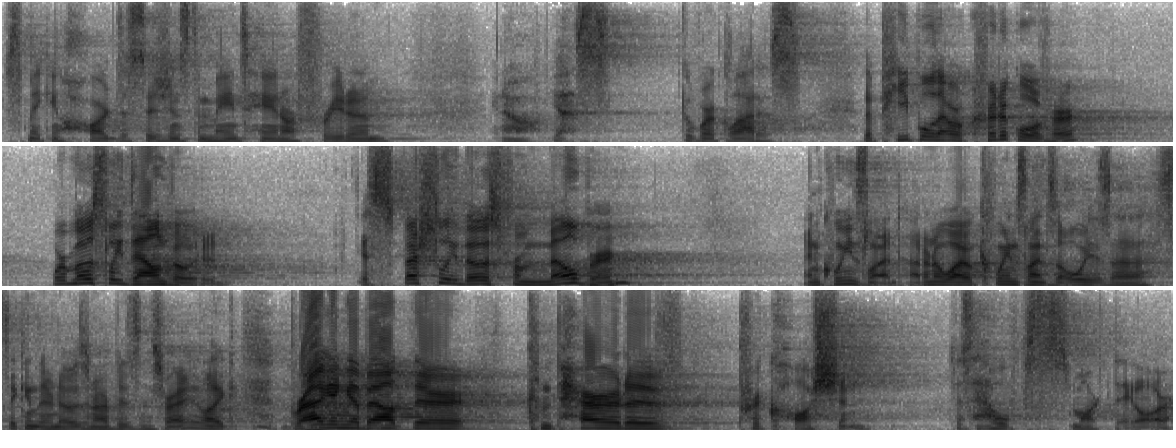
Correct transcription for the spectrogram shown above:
just making hard decisions to maintain our freedom. You know, yes, good work, Gladys. The people that were critical of her were mostly downvoted, especially those from Melbourne and Queensland. I don't know why Queensland's always uh, sticking their nose in our business, right? Like bragging about their comparative precaution, just how smart they are.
